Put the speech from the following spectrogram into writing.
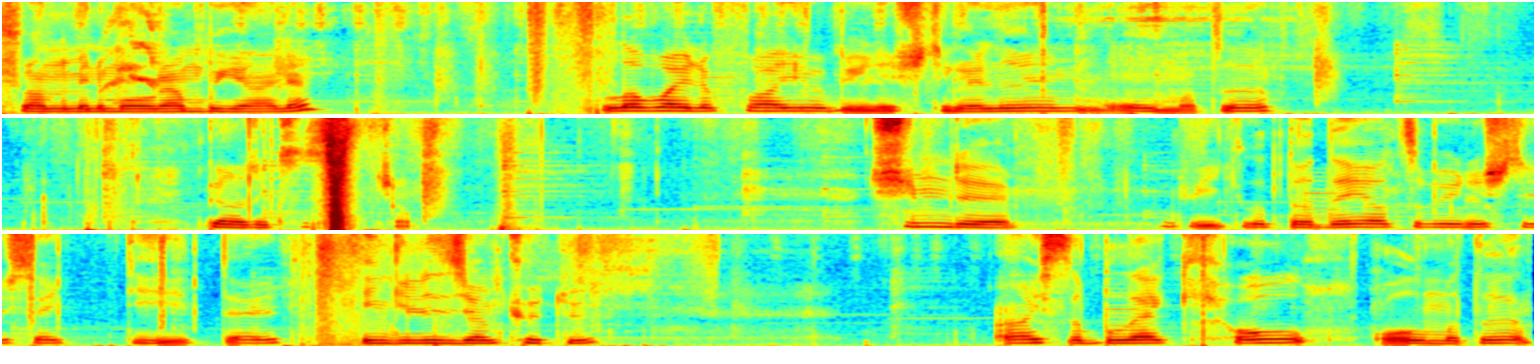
Şu anda benim auram bu yani. Lava ile fire birleştirelim. Olmadı. Birazcık ses yapacağım. Şimdi videoda Deyat'ı birleştirsek değil de İngilizcem kötü. Ice Black Hole olmadı.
